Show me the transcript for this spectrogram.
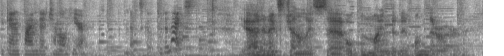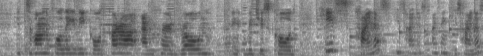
You can find their channel here. Let's go to the next. Yeah, the next channel is uh, Open Minded Wanderer. It's a wonderful lady called Kara and her drone, eh, which is called His Highness. His Highness, I think His Highness.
